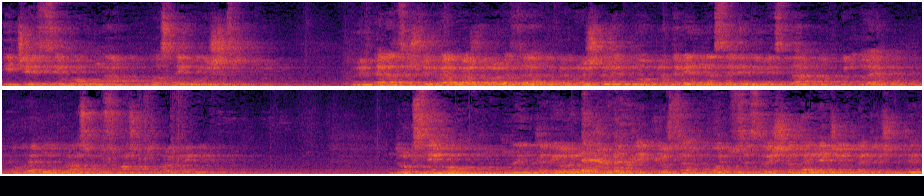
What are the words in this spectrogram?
и че е символ на властта и могъществото. Мимберът също играе важна роля за превръщането на определени населени места в градове по време на франско-османското управление. Друг символ на интериора на джамията е кюрса, който се среща най-вече в петъчните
